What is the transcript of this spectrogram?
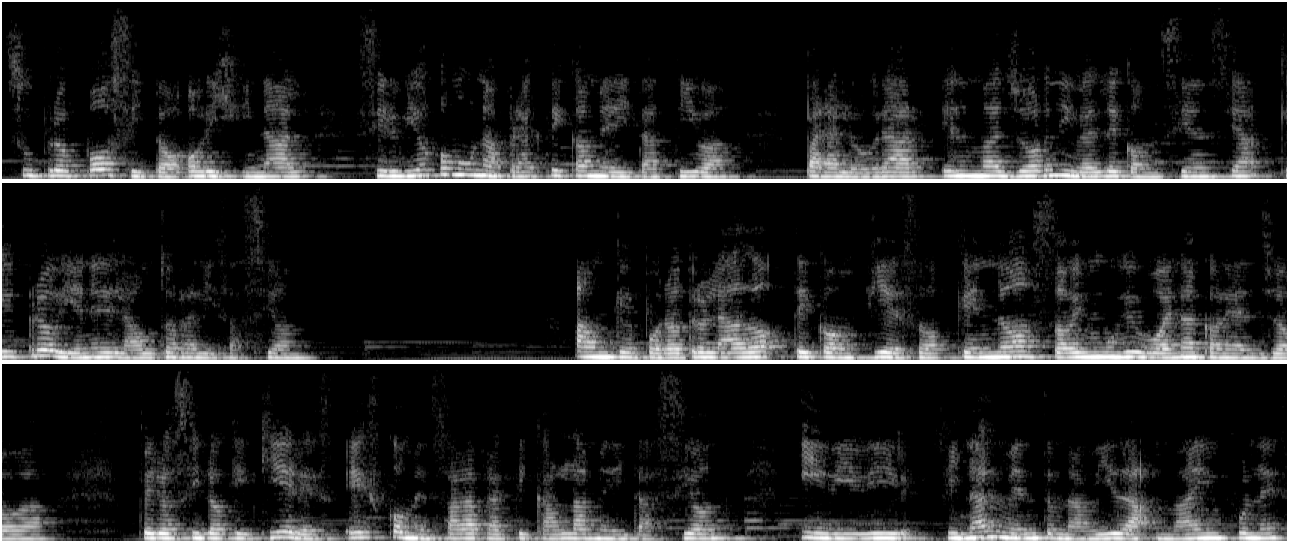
su propósito original sirvió como una práctica meditativa para lograr el mayor nivel de conciencia que proviene de la autorrealización. Aunque por otro lado te confieso que no soy muy buena con el yoga, pero si lo que quieres es comenzar a practicar la meditación y vivir finalmente una vida mindfulness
